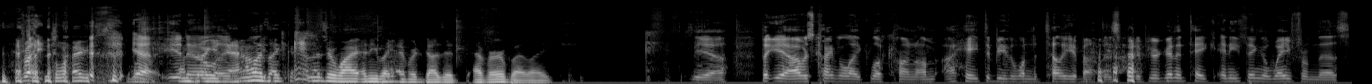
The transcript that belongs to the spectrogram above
Right. why, yeah, you I'm know, like, it now. It's like I'm not sure why anybody ever does it ever, but like. Yeah, but yeah, I was kind of like, look, hon, I'm, I hate to be the one to tell you about this, but if you're gonna take anything away from this,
